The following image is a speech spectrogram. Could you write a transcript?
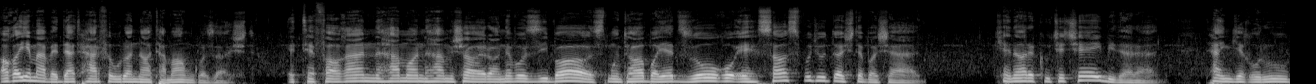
آقای مودت حرف او را ناتمام گذاشت. اتفاقا همان هم شاعرانه و زیباست منتها باید ذوق و احساس وجود داشته باشد. کنار کوچه چه عیبی دارد؟ تنگ غروب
